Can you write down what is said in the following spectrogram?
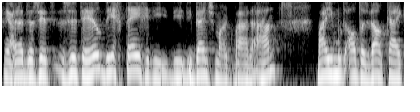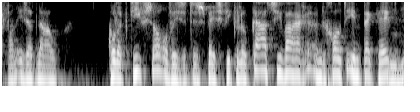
Ja. Uh, er, zit, zitten heel dicht tegen die, die, die benchmarkwaarde aan. Maar je moet altijd wel kijken van, is dat nou collectief zo? Of is het een specifieke locatie waar een grote impact heeft? Mhm.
